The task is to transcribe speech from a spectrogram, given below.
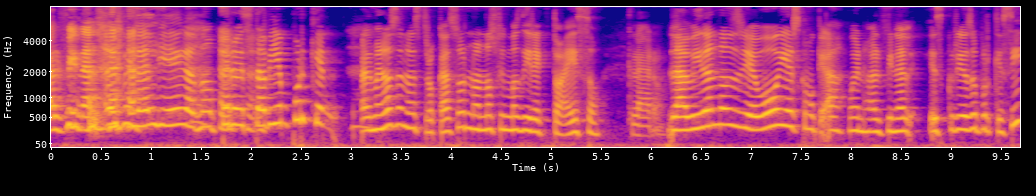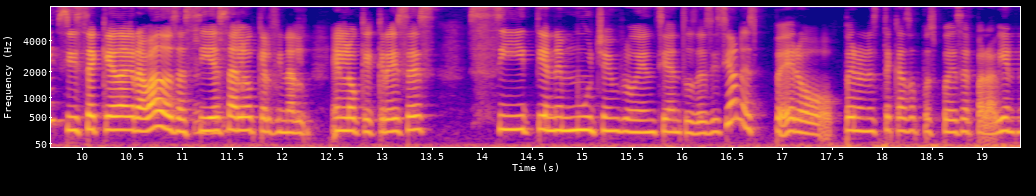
Al final. al final llegas, ¿no? Pero está bien porque, al menos en nuestro caso, no nos fuimos directo a eso. Claro. La vida nos llevó y es como que, ah, bueno, al final es curioso porque sí, sí se queda grabado, o sea, sí es algo que al final en lo que creces sí tiene mucha influencia en tus decisiones, pero, pero en este caso pues puede ser para bien.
